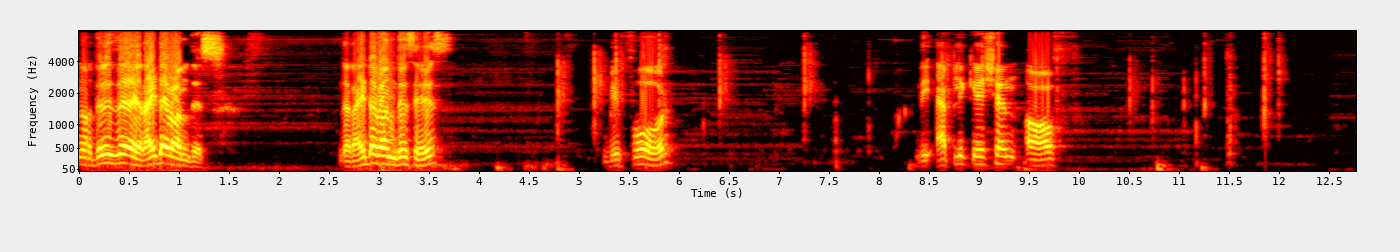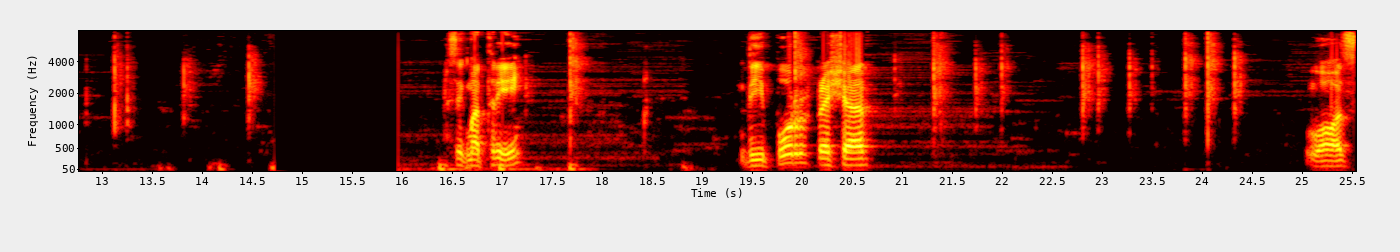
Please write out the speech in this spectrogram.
Now, there is a rider on this the rider on this is before the application of sigma 3 the pore pressure was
